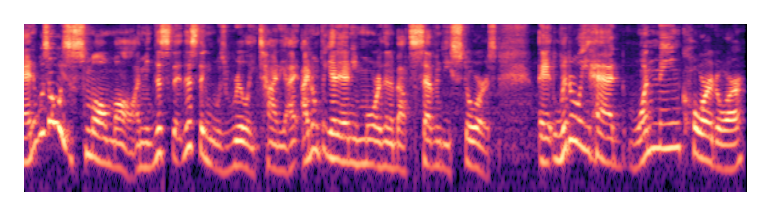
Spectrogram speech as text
and it was always a small mall. I mean, this this thing was really tiny. I, I don't think it had any more than about 70 stores. It literally had one main corridor,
